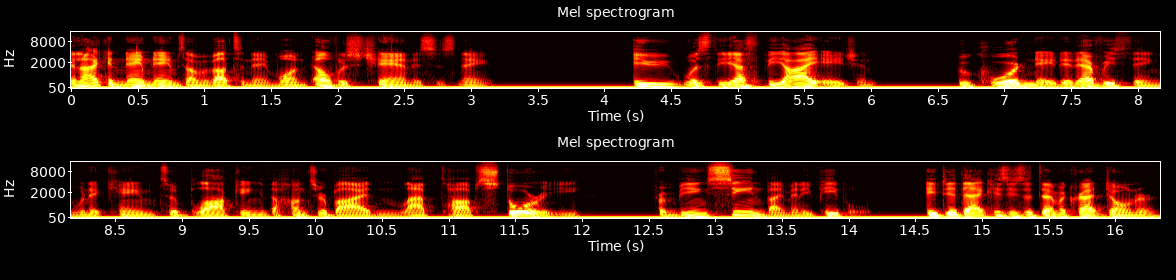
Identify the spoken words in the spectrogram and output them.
and I can name names. I'm about to name one. Elvis Chan is his name. He was the FBI agent who coordinated everything when it came to blocking the Hunter Biden laptop story from being seen by many people. He did that because he's a Democrat donor,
